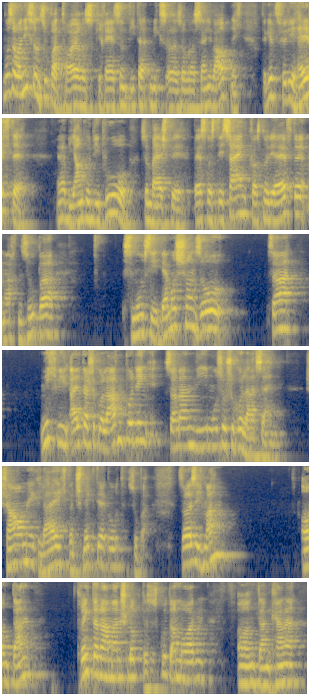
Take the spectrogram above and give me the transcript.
Muss aber nicht so ein super teures Gerät, so ein Vita-Mix oder sowas sein, überhaupt nicht. Da gibt es für die Hälfte, ja, Bianco di Puro zum Beispiel, besseres Design, kostet nur die Hälfte, macht einen super Smoothie. Der muss schon so, sag nicht wie alter Schokoladenpudding, sondern wie muss so Schokolade sein. Schaumig, leicht, dann schmeckt der gut. Super. Soll er sich machen? Und dann trinkt er da mal einen Schluck, das ist gut am Morgen. Und dann kann er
